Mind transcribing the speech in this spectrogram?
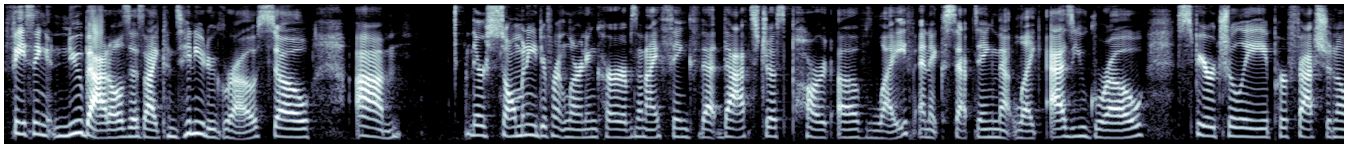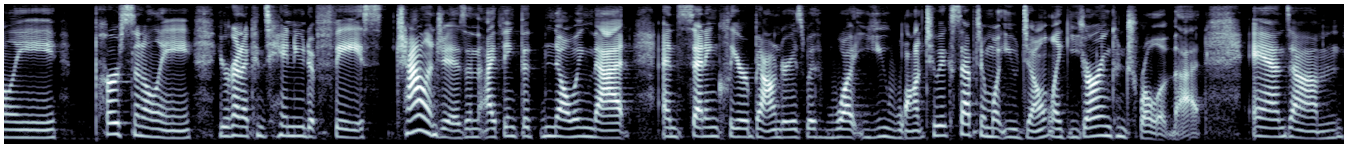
facing new battles as I continue to grow. So, um there's so many different learning curves and i think that that's just part of life and accepting that like as you grow spiritually professionally personally you're going to continue to face challenges. And i think that knowing that and setting clear boundaries with what you want to accept and what you don't like you're in control of that. And um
